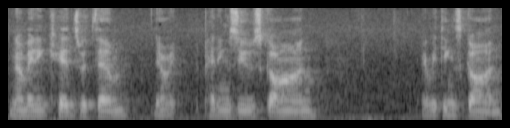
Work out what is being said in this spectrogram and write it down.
Not many kids with them. The petting zoo's gone. Everything's gone.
